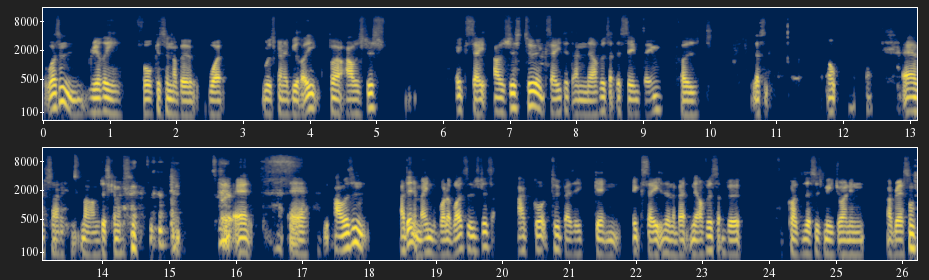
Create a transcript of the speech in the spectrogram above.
wasn't really focusing about what was going to be like, but I was just excited. I was just too excited and nervous at the same time because listen. Oh, uh, sorry, no, I'm just coming. uh, uh, I wasn't. I didn't mind what it was. It was just I got too busy getting excited and a bit nervous about because this is me joining a wrestling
